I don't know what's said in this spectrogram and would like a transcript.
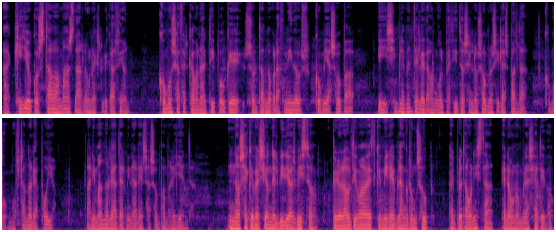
aquello costaba más darle una explicación. Cómo se acercaban al tipo que, soltando graznidos, comía sopa y simplemente le daban golpecitos en los hombros y la espalda, como mostrándole apoyo, animándole a terminar esa sopa amarillenta. No sé qué versión del vídeo has visto, pero la última vez que miré Blank Room Soup, el protagonista era un hombre asiático.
